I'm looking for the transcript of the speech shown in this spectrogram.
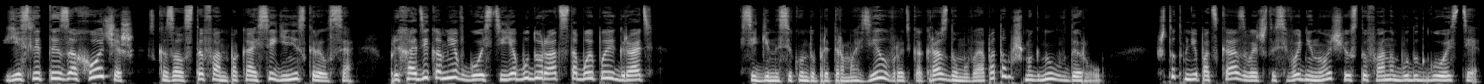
«Если ты захочешь», — сказал Стефан, пока Сиги не скрылся, — «приходи ко мне в гости, я буду рад с тобой поиграть. Сиги на секунду притормозил, вроде как раздумывая, а потом шмыгнул в дыру. Что-то мне подсказывает, что сегодня ночью у Стефана будут гости.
